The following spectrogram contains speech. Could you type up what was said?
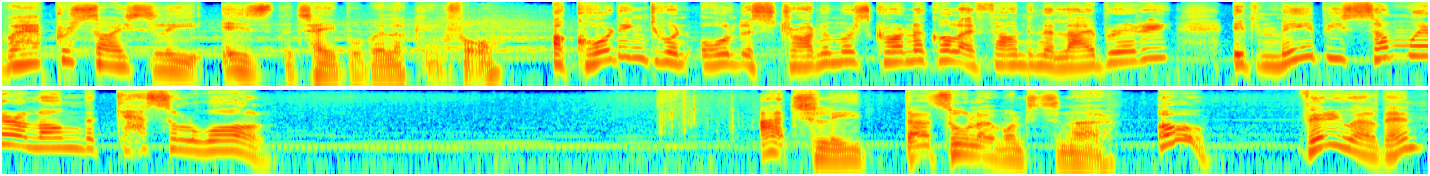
Where precisely is the table we're looking for? According to an old astronomer's chronicle I found in the library, it may be somewhere along the castle wall. Actually, that's all I wanted to know. Oh, very well then.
